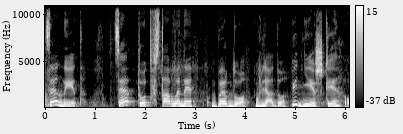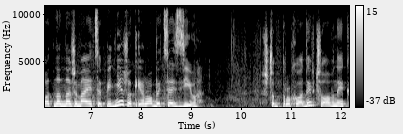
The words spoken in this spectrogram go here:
Це нит. Це тут вставлене бердо в лядо. Підніжки. От на- нажимається підніжок і робиться зів щоб проходив човник.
